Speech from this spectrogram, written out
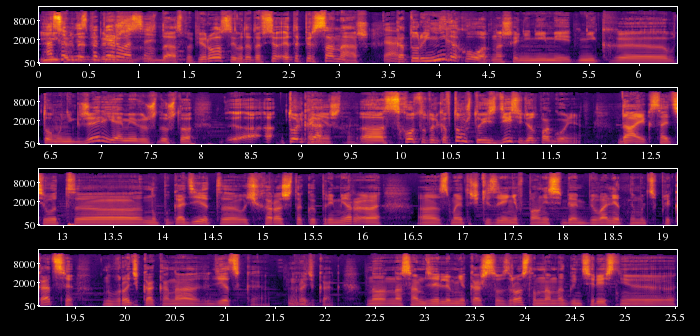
Да, и особенно с папиросой. Берешь, да, с папиросой, вот это все, это персонаж, так. который никакого отношения не имеет ни к э, Тому, ни к Джерри, я имею в виду, что э, а, только... Конечно. Э, сходство только в том, что и здесь идет погоня. Да, и, кстати, вот, э, ну, погоди, это очень хороший такой пример, э, э, с моей точки зрения, вполне себе амбивалентной мультипликации. Ну, вроде как она детская, mm-hmm. вроде как. Но, на самом деле, мне кажется, взрослым намного интереснее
